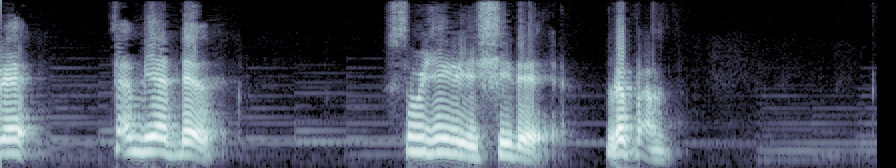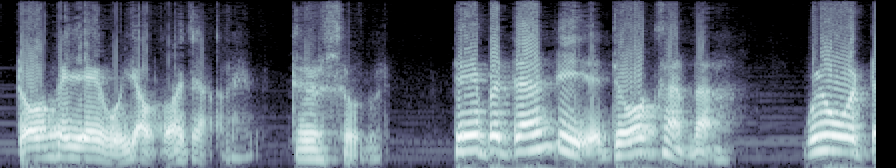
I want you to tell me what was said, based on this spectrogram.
တဲ့ဆက်မြက်တဲ့စူကြီးတွေရှိတဲ့လက်ပံတော်ငရဲကိုရောက်သွားကြတယ်ဒါဆိုလို့ဒီပတန်းတိအဒေါခန္ဓာဝိဝတ္တ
